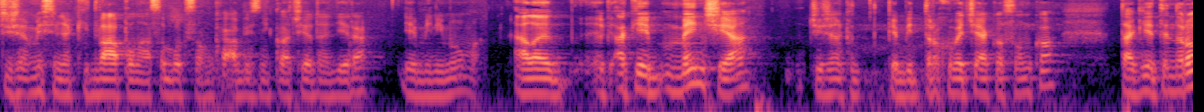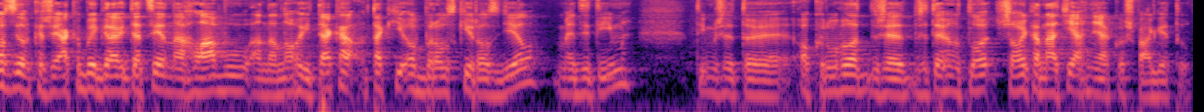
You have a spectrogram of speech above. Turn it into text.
čiže myslím nejakých 2,5 násobok Slnka, aby vznikla čierna diera, je minimum. Ale ak je menšia, čiže keby trochu väčšia ako Slnko, tak je ten rozdiel, že ako bude gravitácia na hlavu a na nohy, taká, taký obrovský rozdiel medzi tým, tým, že to je okrúhle, že, že to človeka natiahne ako špagetu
